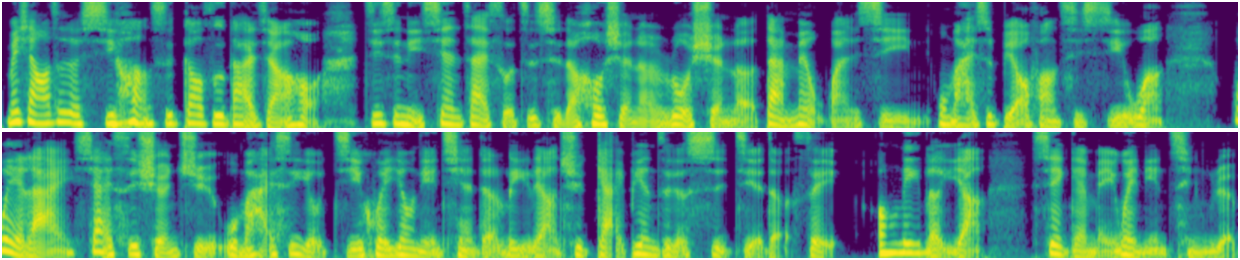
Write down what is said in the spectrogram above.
没想到这个希望是告诉大家齁，即使你现在所支持的候选人落选了，但没有关系，我们还是不要放弃希望。未来下一次选举，我们还是有机会用年轻人的力量去改变这个世界的。所以，Only the Young，献给每一位年轻人。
